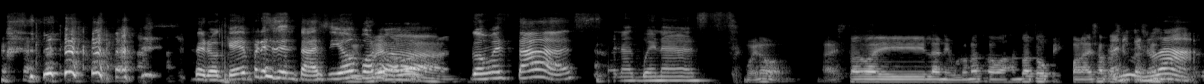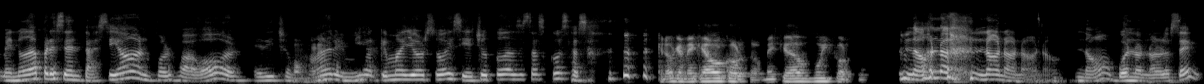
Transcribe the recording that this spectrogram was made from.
Pero qué presentación, Muy por favor. ¿Cómo estás? Buenas, buenas. Bueno, ha estado ahí la neurona trabajando a tope para esa Dani, presentación. menuda, menuda presentación, por favor. He dicho, Hombre. madre mía, qué mayor soy si he hecho todas estas cosas. Creo que me he quedado corto, me he quedado muy corto. No, no, no, no, no, no. No, bueno, no lo sé.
